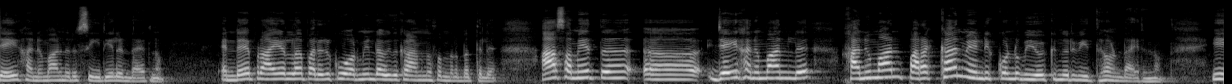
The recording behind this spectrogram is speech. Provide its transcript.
ജയ് ഹനുമാൻ എന്നൊരു സീരിയൽ ഉണ്ടായിരുന്നു. എന്റെ പ്രായമുള്ള പലർക്കും ഓർമ്മയുണ്ടാവും ഇത് കാണുന്ന സന്ദർഭത്തിൽ. ആ സമയത്ത് ജയ് ഹനുമാനിൽ ഹനുമാൻ പറക്കാൻ വേണ്ടിക്കൊണ്ട് ഉപയോഗിക്കുന്ന ഒരു വിധം ഉണ്ടായിരുന്നു. ഈ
